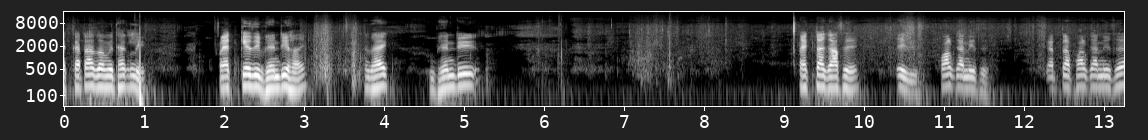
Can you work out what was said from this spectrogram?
এক কাটা জমি থাকলে এক কেজি ভেন্ডি হয়। যাই ভেন্ডি একটা গাছে, এই যে ফলকা নিছে, একটা ফলকা নিছে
